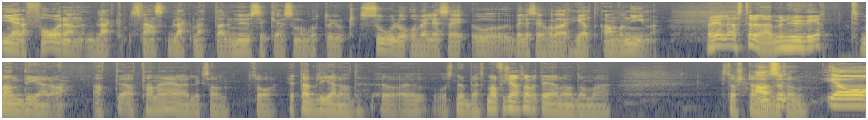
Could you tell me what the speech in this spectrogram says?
erfaren black, svensk black metal-musiker som har gått och gjort solo och väljer sig, och väljer sig hålla helt anonym. Ja, jag läste det där, men hur vet man det då? Att, att han är liksom så etablerad eh, och, och snubbe. Så man får känslan av att det är en av de här största Alltså, liksom. ja,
